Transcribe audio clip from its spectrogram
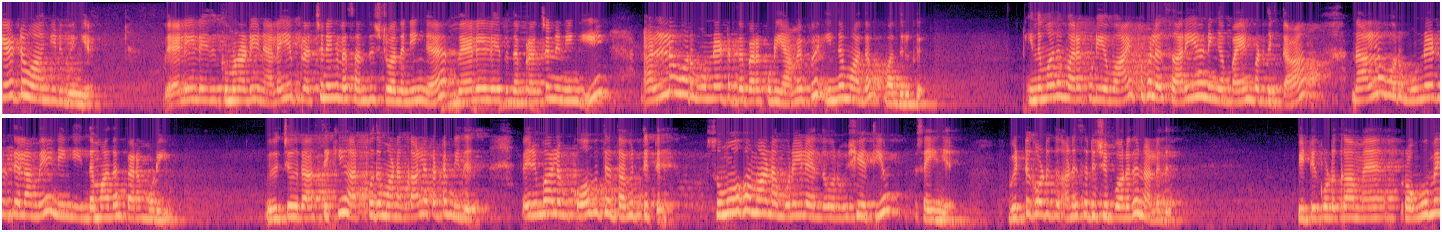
கேட்டு வாங்கிடுவீங்க. வேலையில் இதுக்கு முன்னாடி நிறைய பிரச்சனைகளை சந்திச்சுட்டு வந்த நீங்கள் வேலையில் இருந்த பிரச்சனை நீங்கி நல்ல ஒரு முன்னேற்றத்தை பெறக்கூடிய அமைப்பு இந்த மாதம் வந்திருக்கு. இந்த மாதம் வரக்கூடிய வாய்ப்புகளை சரியாக நீங்கள் பயன்படுத்திக்கிட்டா நல்ல ஒரு முன்னேற்றத்தை எல்லாமே நீங்கள் இந்த மாதம் பெற முடியும். விருச்சிக ராசிக்கு அற்புதமான காலகட்டம் இது. பெரும்பாலும் கோபத்தை தவிர்த்துட்டு சுமூகமான முறையில் எந்த ஒரு விஷயத்தையும் செய்யுங்க. விட்டு கொடுத்து அனுசரித்து போகிறது நல்லது. விட்டு கொடுக்காம ரொம்பவுமே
